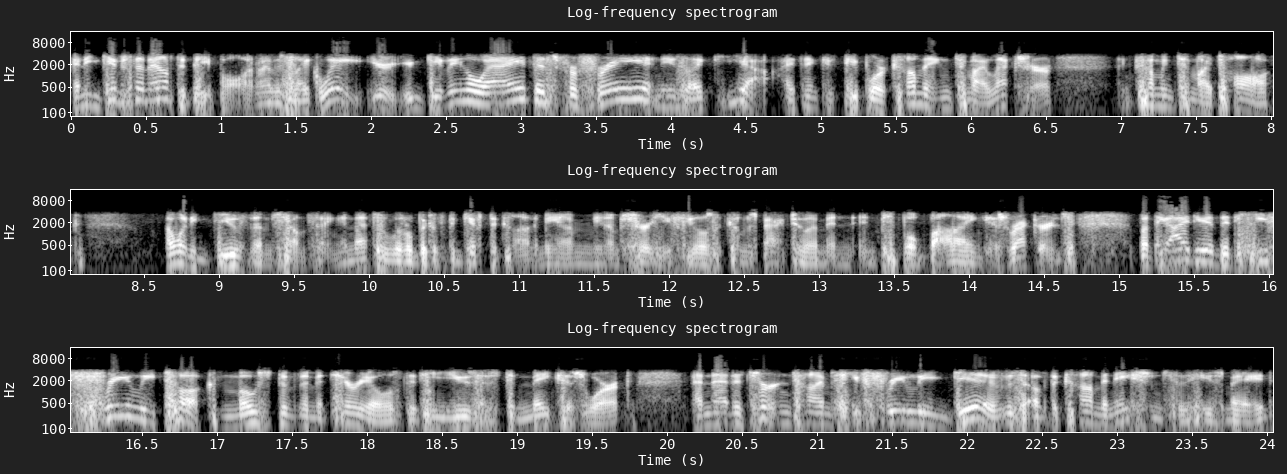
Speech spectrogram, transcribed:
And he gives them out to people, and I was like, "Wait, you're you're giving away this for free?" And he's like, "Yeah, I think if people are coming to my lecture and coming to my talk." I want to give them something, and that's a little bit of the gift economy. I mean, I'm sure he feels it comes back to him in, in people buying his records. But the idea that he freely took most of the materials that he uses to make his work, and that at certain times he freely gives of the combinations that he's made,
